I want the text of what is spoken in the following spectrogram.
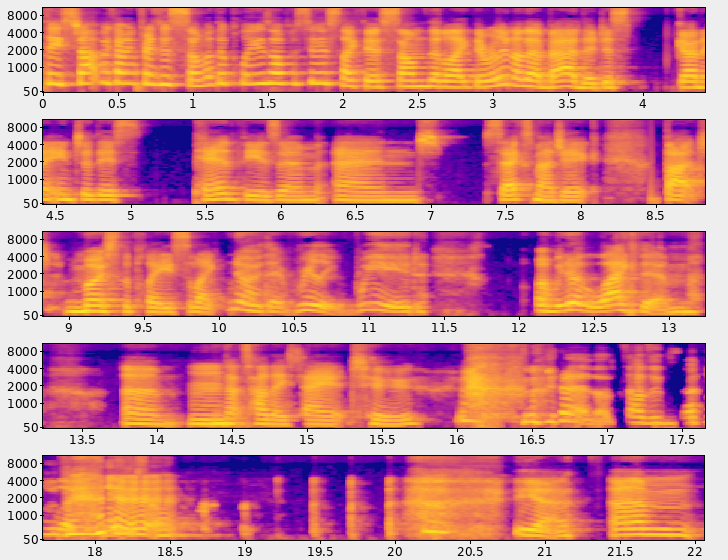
they start becoming friends with some of the police officers. Like there's some that are like they're really not that bad. They're just kind of into this pantheism and sex magic. But most of the police are like no they're really weird and we don't like them. Um Mm. and that's how they say it too. Yeah, that sounds exactly like yeah. Um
